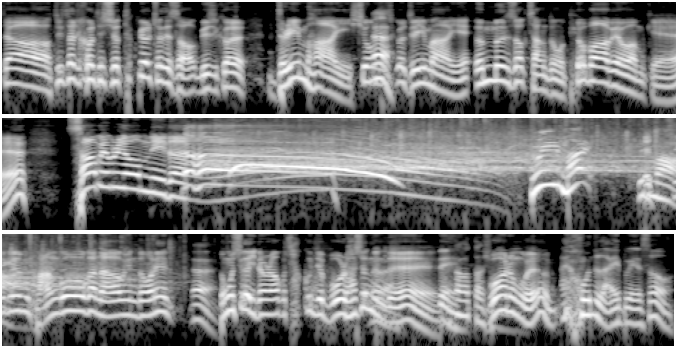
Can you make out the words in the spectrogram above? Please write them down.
자, 두시탈출 컬투쇼 특별 초대석 뮤지컬 드림하이 쇼 네. 뮤지컬 드림하이의 음문석 장동우 표바하 배우와 함께 4부를 엽니다. 드림하이 드림하이. 지금 광고가 나가고 있는 동안에 네. 동우 씨가 일어나고 자꾸 이제 뭘 하셨는데 네. 하시고. 뭐 하는 거예요? 아니, 오늘 라이브에서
